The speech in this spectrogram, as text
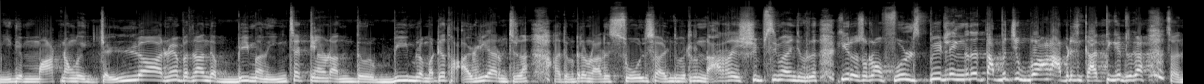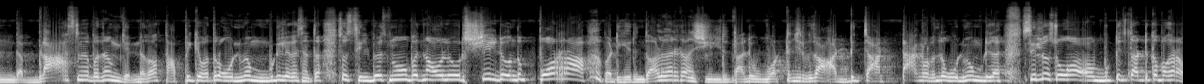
மீதி மாட்டினவங்க எல்லாருமே பார்த்தீங்கன்னா அந்த பீம் அந்த இன்செக்ட்லோட அந்த ஒரு பீமில் மட்டும் அது அழிய ஆரம்பிச்சிருக்கான் அது மட்டும் இல்லாமல் நிறைய சோல்ஸ் அழிஞ்சு போயிருக்கு நிறைய ஷிப்ஸுமே அழிஞ்சு போயிருக்கு ஹீரோ சொல்கிறான் ஃபுல் ஸ்பீடில் இங்கே தப்பிச்சு போவாங்க அப்படின்னு கத்திக்கிட்டு இருக்கா. ஸோ இந்த பிளாஸ்ட்னு பார்த்தீங்கன்னா என்னதான் தப்பிக்க பார்த்தாலும் ஒன்றுமே முடியல கஷ்டத்தை ஸோ சில்வர்ஸ் நோ பார்த்தீங்கன்னா அவ்வளோ ஒரு ஷீல்டு வந்து போடுறா. பட் இருந்தாலும் வேறு அந்த ஷீல்டு தாண்டி ஒட்டஞ்சிருக்கு அடிச்சு அட்டாக்கில் வந்து ஒன்றுமே முடியல. சில்வர் ஸ்னோ முட்டிச்சு தட்டுக்க பார்க்குறா.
